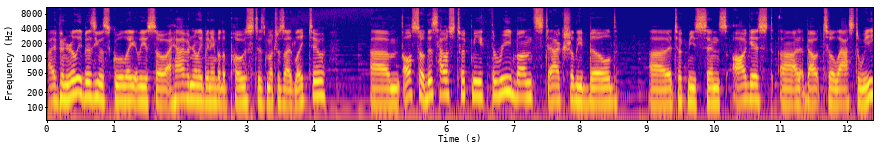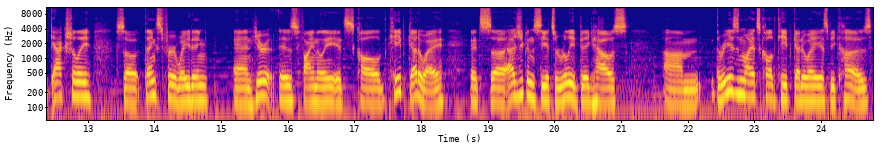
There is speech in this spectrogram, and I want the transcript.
I've been really busy with school lately, so I haven't really been able to post as much as I'd like to. Um, also, this house took me three months to actually build. Uh, it took me since August, uh, about to last week actually. So thanks for waiting. And here it is finally. It's called Cape Getaway. It's uh, as you can see, it's a really big house. Um, the reason why it's called Cape Getaway is because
